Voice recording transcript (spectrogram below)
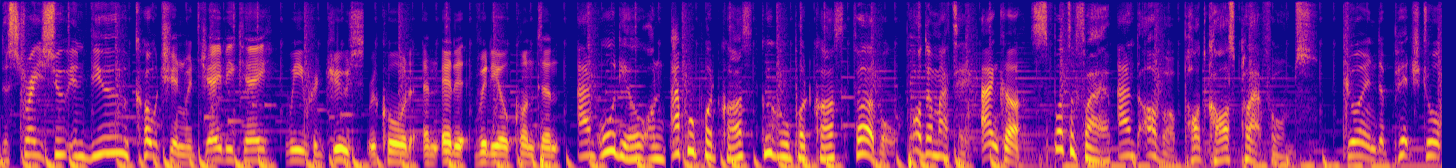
The Straight Shooting View coaching with JBK. We produce, record, and edit video content. and Audio on Apple Podcasts, Google Podcasts, Vurbl, Podomatic, Anchor. Spotify. and other podcast platforms. Join the Pitch Talk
